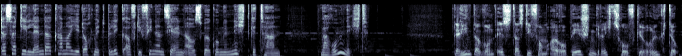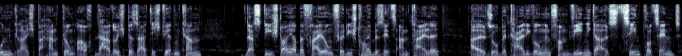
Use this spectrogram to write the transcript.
Das hat die Länderkammer jedoch mit Blick auf die finanziellen Auswirkungen nicht getan. Warum nicht? Der Hintergrund ist, dass die vom Europäischen Gerichtshof gerügte Ungleichbehandlung auch dadurch beseitigt werden kann, dass die Steuerbefreiung für die Streubesitzanteile, also Beteiligungen von weniger als 10 Prozent,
